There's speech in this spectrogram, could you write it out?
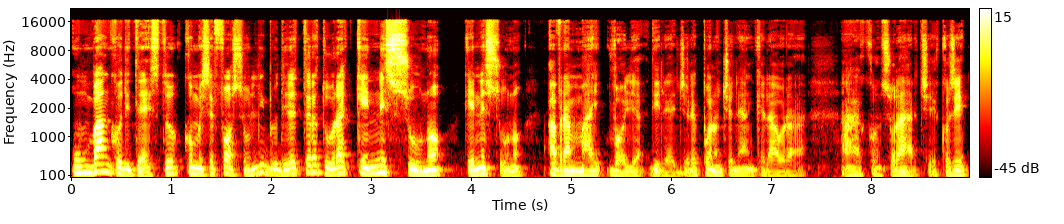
un banco di testo come se fosse un libro di letteratura che nessuno, che nessuno avrà mai voglia di leggere. Poi non c'è neanche Laura a consolarci, è così.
